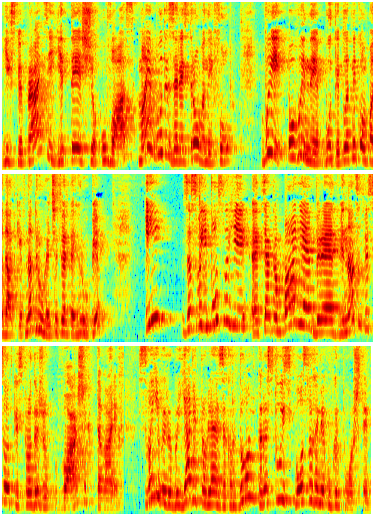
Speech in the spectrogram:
їх співпраці є те, що у вас має бути зареєстрований ФОП. Ви повинні бути платником податків на 2-4 групі. І за свої послуги е, ця компанія бере 12% з продажу ваших товарів. Свої вироби я відправляю за кордон, користуюсь послугами Укрпошти.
